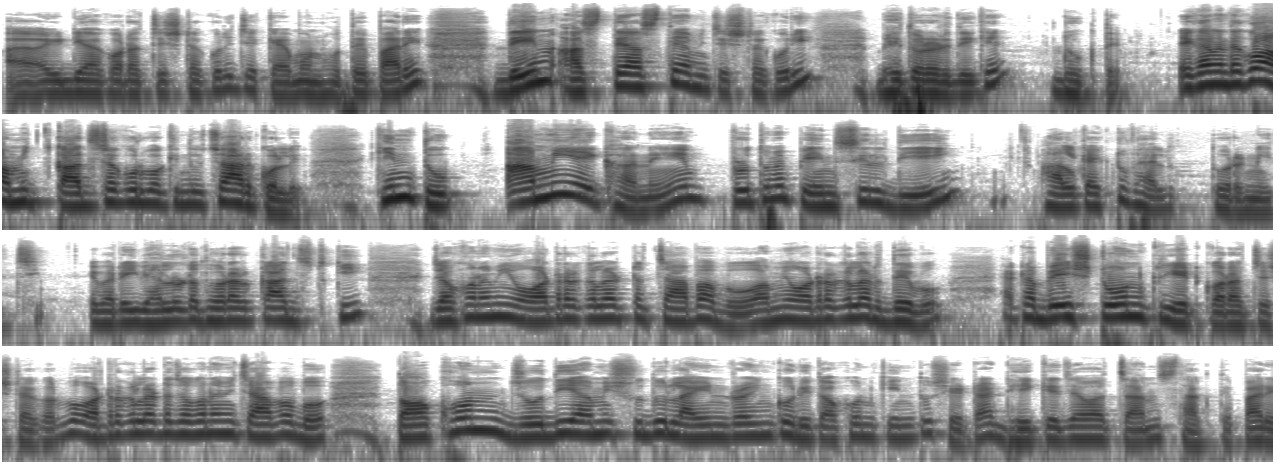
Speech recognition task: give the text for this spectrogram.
আইডিয়া করার চেষ্টা করি যে কেমন হতে পারে। দেন আস্তে আস্তে আমি চেষ্টা করি ভেতরের দিকে ঢুকতে। এখানে দেখো আমি কাজটা করব কিন্তু চারকোলে। কিন্তু আমি এখানে প্রথমে পেন্সিল দিয়েই হালকা একটু ভ্যালু ধরে নিচ্ছি। এবার এই ভ্যালুটা ধরার কাজ কি? যখন আমি ওয়াটার কালারটা চাপাবো, আমি ওয়াটার কালার দেবো, একটা বেশ টোন ক্রিয়েট করার চেষ্টা করব। ওয়াটার কালারটা যখন আমি চাপাবো, তখন যদি আমি শুধু লাইন ড্রয়িং করি, তখন কিন্তু সেটা ঢেকে যাওয়ার চান্স থাকতে পারে।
